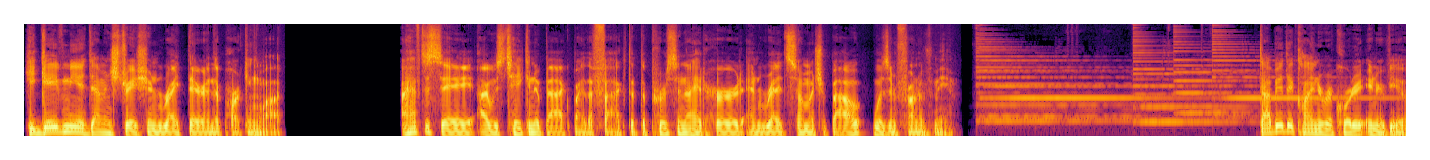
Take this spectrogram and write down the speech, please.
He gave me a demonstration right there in the parking lot. I have to say, I was taken aback by the fact that the person I had heard and read so much about was in front of me. Tapia declined a recorded interview,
